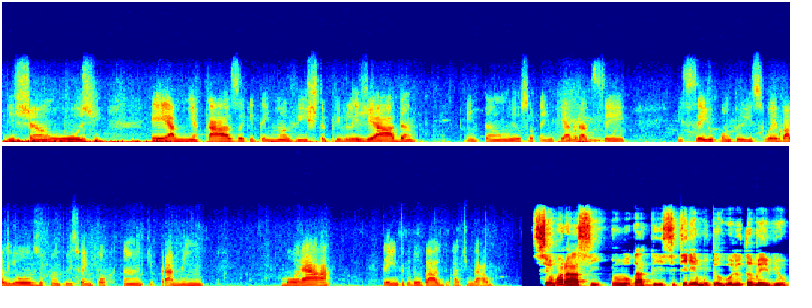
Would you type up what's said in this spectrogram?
de chão hoje é a minha casa que tem uma vista privilegiada. Então eu só tenho que agradecer e sei o quanto isso é valioso, o quanto isso é importante para mim morar dentro do Vale do Catimbau. Se eu morasse em um lugar desse, teria muito orgulho também, viu?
